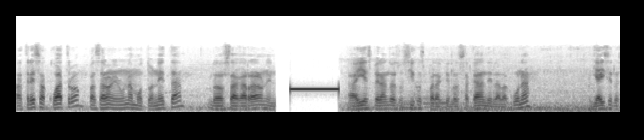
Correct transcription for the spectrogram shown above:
a tres a cuatro, pasaron en una motoneta, los agarraron en ahí esperando a sus hijos para que los sacaran de la vacuna y ahí se los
